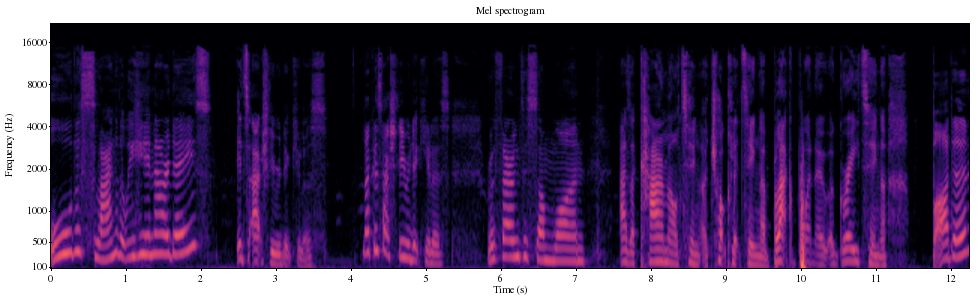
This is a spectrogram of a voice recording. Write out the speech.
All the slang that we hear nowadays, it's actually ridiculous. Like, it's actually ridiculous. Referring to someone as a caramel ting, a chocolate ting, a black bueno, a grey ting, a pardon?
